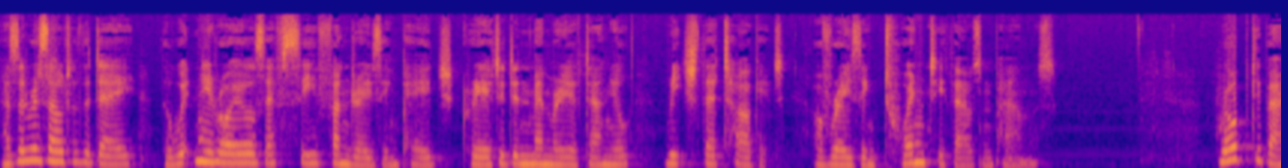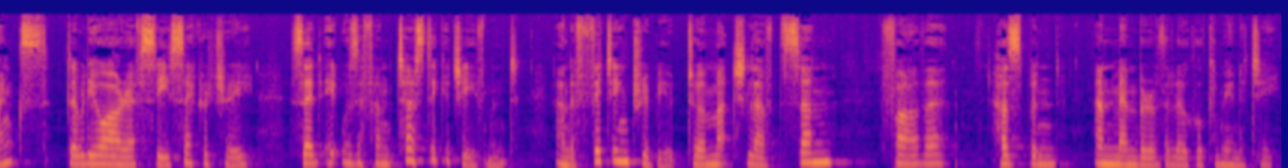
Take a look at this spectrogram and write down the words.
As a result of the day, the Witney Royals FC fundraising page, created in memory of Daniel, reached their target of raising £20,000. Rob DeBanks, WRFC secretary, said it was a fantastic achievement and a fitting tribute to a much loved son, father, husband, and member of the local community.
